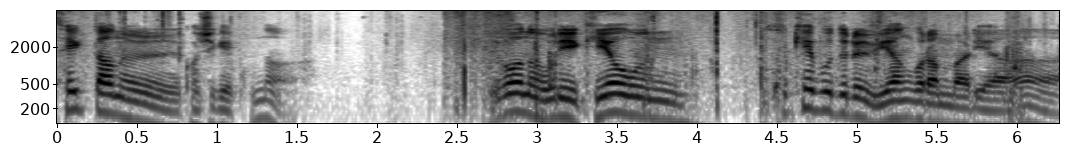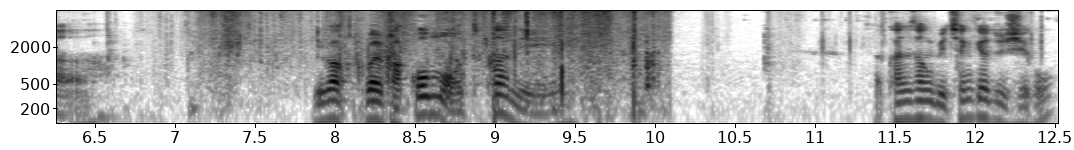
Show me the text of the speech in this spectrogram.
테이크다운을 거시겠구나. 이거는 우리 귀여운 스케브들을 위한 거란 말이야. 네가 그걸 갖고 오면 어떡하니? 자, 칸성비 챙겨주시고.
